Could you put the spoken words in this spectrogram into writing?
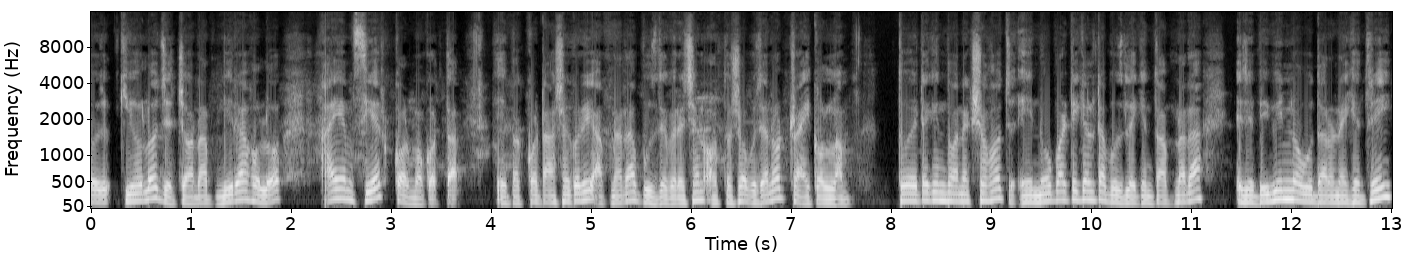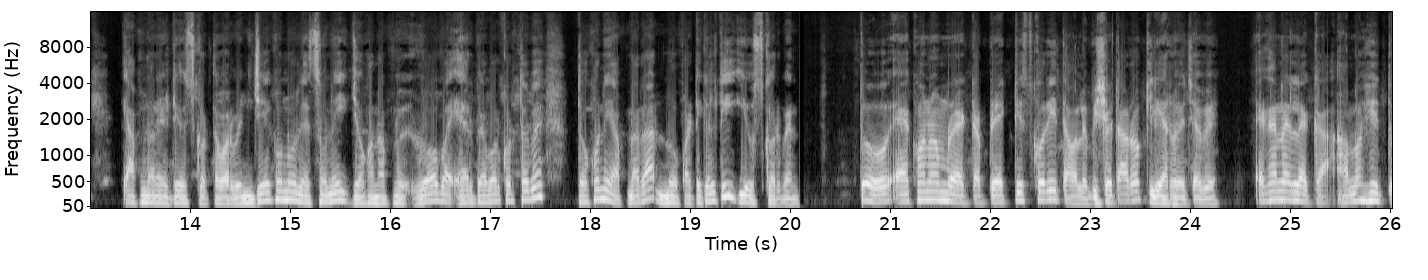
তো কি হলো যে জনাব মীরা হলো আইএমসি এর কর্মকর্তা। এই বাক্যটা আশা করি আপনারা বুঝতে পেরেছেন সহ বোঝানোর ট্রাই করলাম। তো এটা কিন্তু অনেক সহজ, এই নো পার্টিকেলটা বুঝলে কিন্তু আপনারা এই যে বিভিন্ন উদাহরণের ক্ষেত্রেই আপনারা এটা ইউজ করতে পারবেন। যে কোনো লেসনেই যখন আপনার র বা এর ব্যবহার করতে হবে, তখনই আপনারা নো পার্টিকেলটি ইউজ করবেন। তো এখন আমরা একটা প্র্যাকটিস করি, তাহলে বিষয়টা আরও ক্লিয়ার হয়ে যাবে। এখানে লেখা আনহিত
